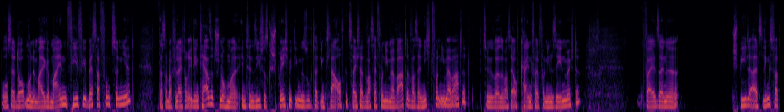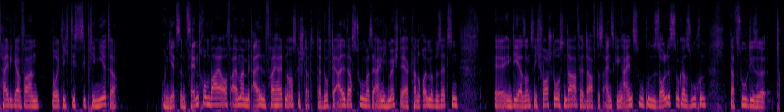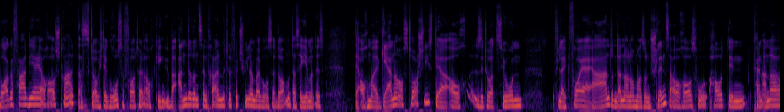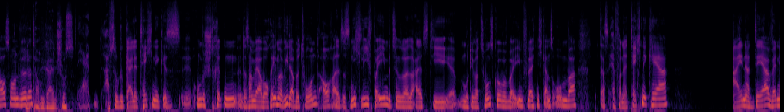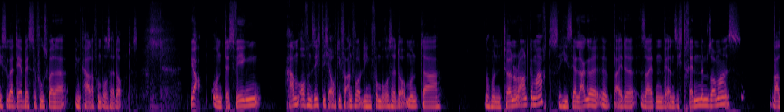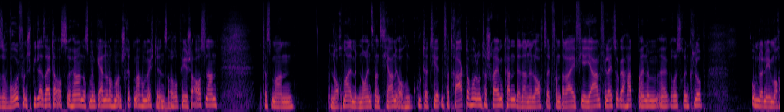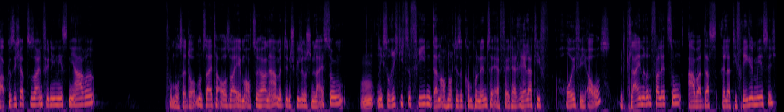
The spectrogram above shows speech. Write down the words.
Borussia Dortmund im Allgemeinen viel, viel besser funktioniert. Dass aber vielleicht auch Edin Terzic nochmal intensiv das Gespräch mit ihm gesucht hat, ihm klar aufgezeigt hat, was er von ihm erwartet, was er nicht von ihm erwartet, beziehungsweise was er auf keinen Fall von ihm sehen möchte. Weil seine Spiele als Linksverteidiger waren deutlich disziplinierter. Und jetzt im Zentrum war er auf einmal mit allen Freiheiten ausgestattet. Da durfte er all das tun, was er eigentlich möchte. Er kann Räume besetzen äh, in die er sonst nicht vorstoßen darf. Er darf das Eins gegen Eins suchen, soll es sogar suchen. Dazu diese Torgefahr, die er ja auch ausstrahlt. Das ist, glaube ich, der große Vorteil auch gegenüber anderen zentralen Mittelfeldspielern bei Borussia Dortmund, dass er jemand ist, der auch mal gerne aufs Tor schießt, der auch Situationen vielleicht vorher erahnt und dann auch nochmal so einen Schlenzer auch raushaut, den kein anderer raushauen würde. Hat auch einen geilen Schuss. Ja, absolut geile Technik ist äh, unbestritten. Das haben wir aber auch immer wieder betont, auch als es nicht lief bei ihm, beziehungsweise als die äh, Motivationskurve bei ihm vielleicht nicht ganz oben war, dass er von der Technik her einer der, wenn nicht sogar der beste Fußballer im Kader von Borussia Dortmund ist. Ja, und deswegen haben offensichtlich auch die Verantwortlichen von Borussia Dortmund da nochmal einen Turnaround gemacht. Es hieß ja lange, äh, beide Seiten werden sich trennen im Sommer. Es war sowohl von Spielerseite aus zu hören, dass man gerne nochmal einen Schritt machen möchte ins mhm. europäische Ausland, dass man nochmal mit 29 Jahren auch einen gut datierten Vertrag nochmal unterschreiben kann, der dann eine Laufzeit von drei, vier Jahren vielleicht sogar hat bei einem äh, größeren Club, um dann eben auch abgesichert zu sein für die nächsten Jahre. Von Borussia Dortmund Seite aus war eben auch zu hören, ja, mit den spielerischen Leistungen nicht so richtig zufrieden. Dann auch noch diese Komponente, er fällt ja relativ häufig aus mit kleineren Verletzungen, aber das relativ regelmäßig.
